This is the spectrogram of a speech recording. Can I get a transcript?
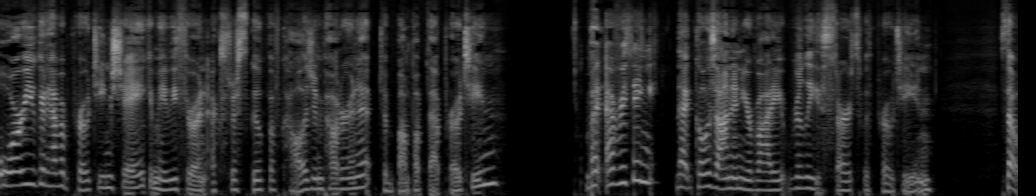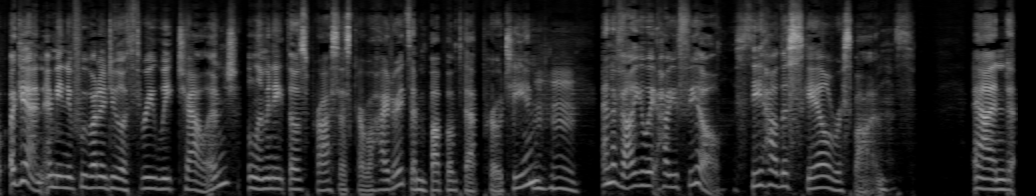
or you could have a protein shake and maybe throw an extra scoop of collagen powder in it to bump up that protein. But everything that goes on in your body really starts with protein. So, again, I mean, if we want to do a three week challenge, eliminate those processed carbohydrates and bump up that protein and evaluate how you feel. See how the scale responds. And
